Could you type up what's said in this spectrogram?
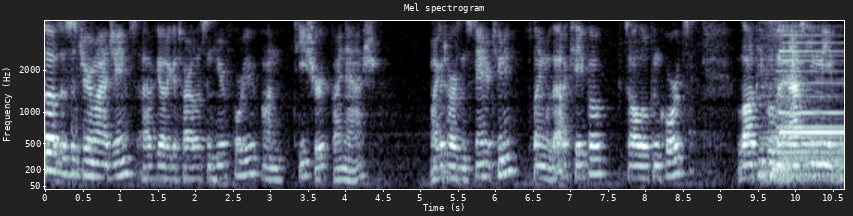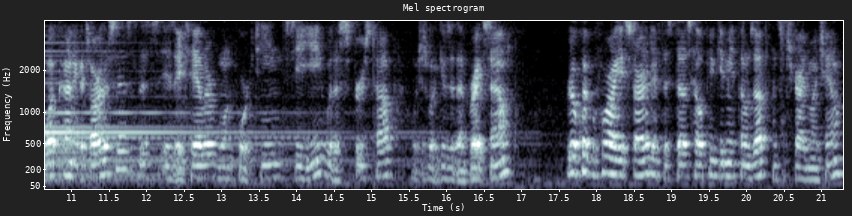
What's up? This is Jeremiah James. I've got a guitar lesson here for you on T-shirt by Nash. My guitar is in standard tuning, playing without a capo. It's all open chords. A lot of people have been asking me what kind of guitar this is. This is a Taylor 114 CE with a spruce top, which is what gives it that bright sound. Real quick before I get started, if this does help you, give me a thumbs up and subscribe to my channel.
